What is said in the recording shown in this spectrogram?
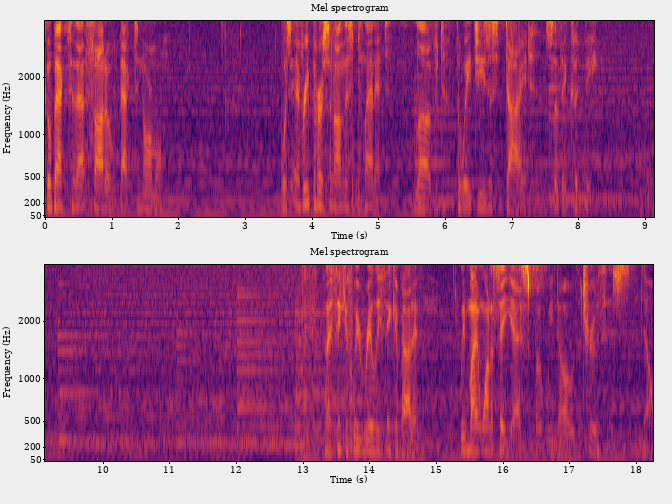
Go back to that thought of back to normal. Was every person on this planet loved the way Jesus died so they could be? And I think if we really think about it, we might want to say yes, but we know the truth is no.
